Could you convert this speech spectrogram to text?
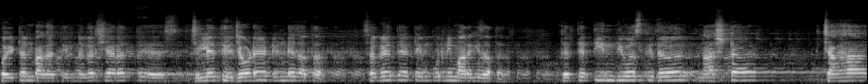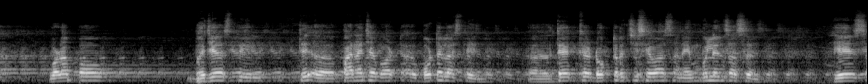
पैठण भागातील नगर शहरात जिल्ह्यातील जेवढ्या दिंड्या जातात सगळे त्या टेम्पोनी मार्गी जातात. तर ते तीन दिवस तिथं नाश्ता चहा वडापाव भजे असतील ते पाण्याच्या बॉट बॉटल असतील त्यात डॉक्टरची सेवा असेल ॲम्ब्युलन्स असेल हे स-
